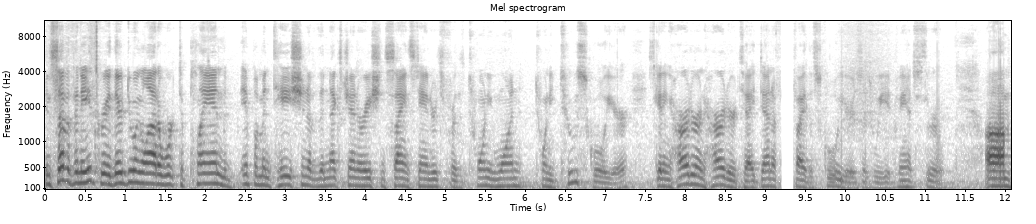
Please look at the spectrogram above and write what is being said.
In seventh and eighth grade, they're doing a lot of work to plan the implementation of the next generation science standards for the 21-22 school year. It's getting harder and harder to identify the school years as we advance through. Um,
